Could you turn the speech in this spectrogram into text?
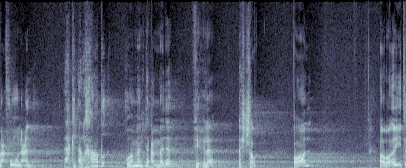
معفو عنه لكن الخاطئ هو من تعمد فعل الشر. قال أرأيت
